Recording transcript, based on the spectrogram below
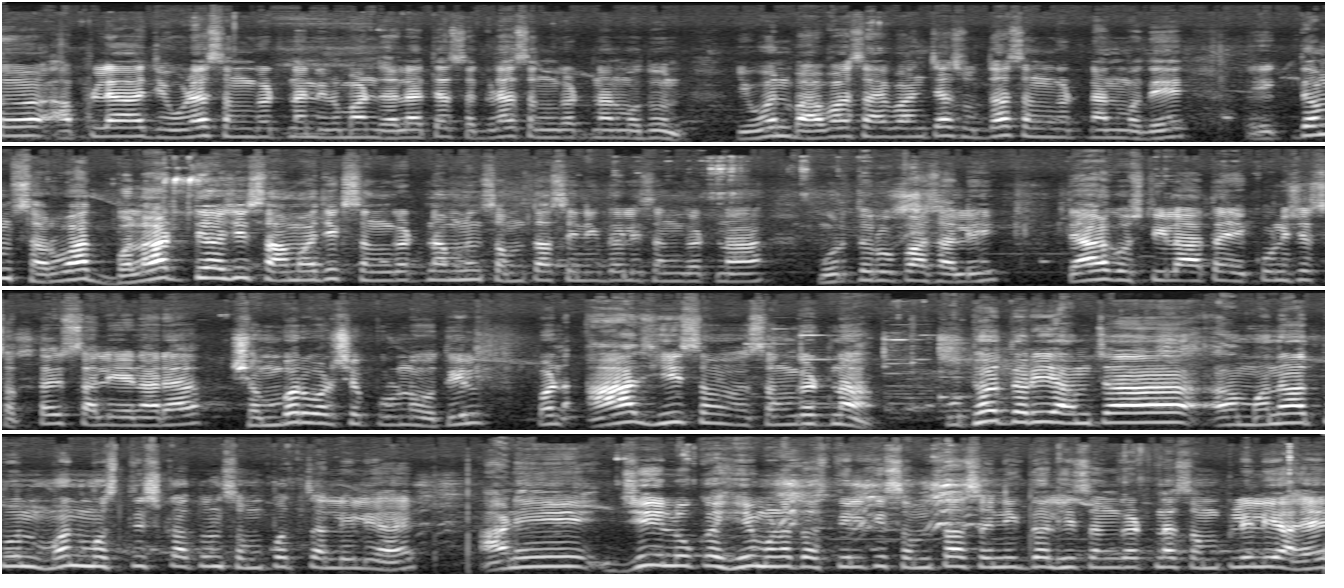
आपल्या जेवढ्या संघटना निर्माण झाल्या त्या सगळ्या संघटनांमधून इवन बाबासाहेबांच्या सुद्धा संघटनांमध्ये एकदम सर्वात बलाढ्य अशी सामाजिक संघटना म्हणून समता सैनिक दल ही संघटना मूर्तरूपास आली. त्या गोष्टीला आता एकोणीसशे सत्तावीस साली येणाऱ्या शंभर वर्ष पूर्ण होतील. पण आज ही सं संघटना कुठंतरी आमच्या मनातून मन मस्तिष्कातून संपत चाललेली आहे. आणि जे लोक हे म्हणत असतील की समता सैनिक दल ही संघटना संपलेली आहे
